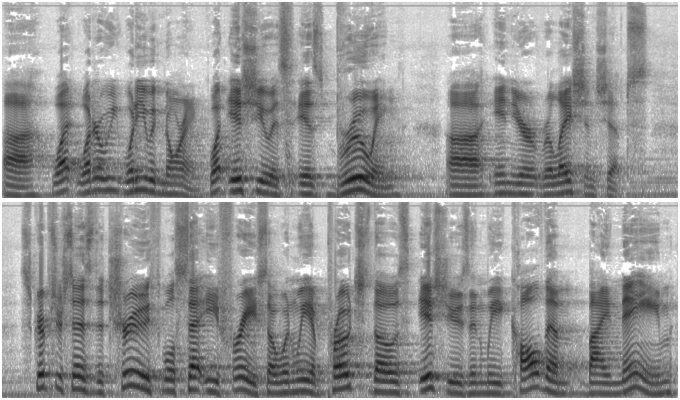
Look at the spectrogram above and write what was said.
Uh, what, what, are we, what are you ignoring? What issue is, is brewing uh, in your relationships? Scripture says the truth will set you free. So when we approach those issues and we call them by name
